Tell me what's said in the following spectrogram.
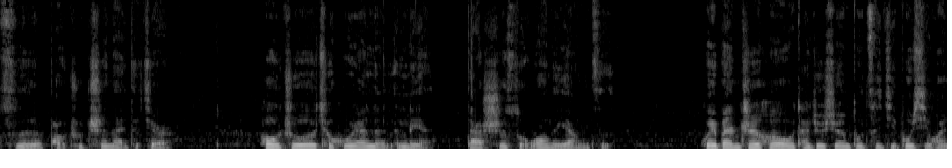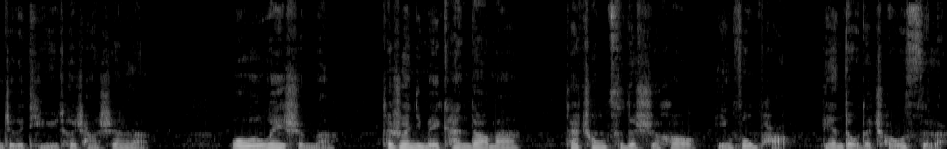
刺跑出吃奶的劲儿。后桌却忽然冷了脸，大失所望的样子。回班之后，他就宣布自己不喜欢这个体育特长生了。我问为什么？他说：“你没看到吗？他冲刺的时候迎风跑，脸抖得丑死了。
